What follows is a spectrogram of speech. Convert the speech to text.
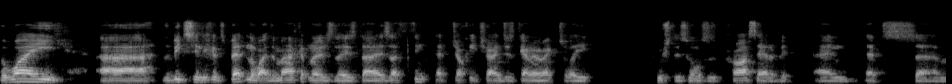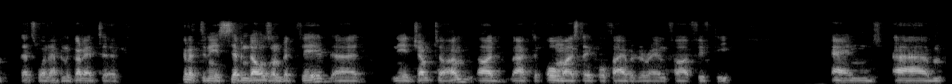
the way uh, the big syndicates bet and the way the market moves these days, I think that jockey change is going to actually push this horse's price out a bit, and that's um, that's what happened. Got out to got out to near seven dollars on Betfair. Uh, near jump time. I'd marked it almost equal favourite around 550. And, um,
